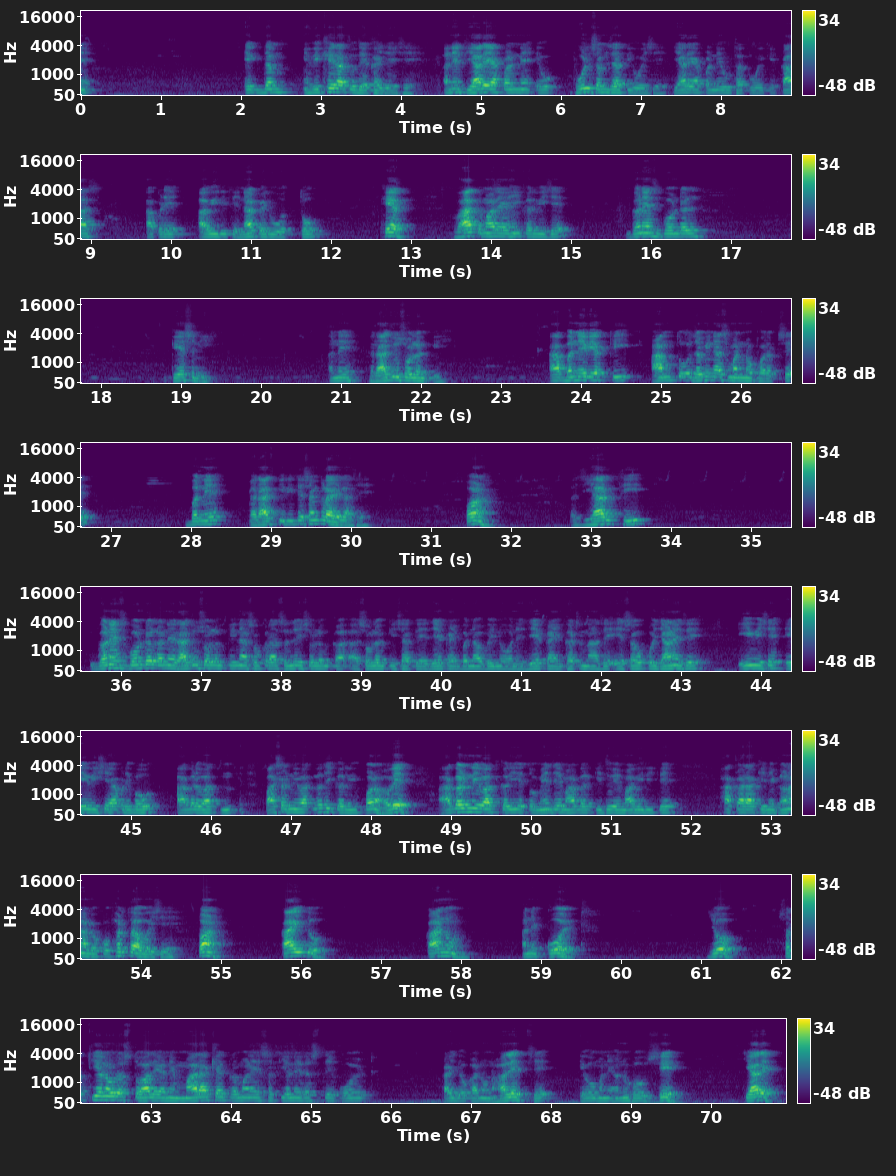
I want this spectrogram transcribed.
એકદમ વિખેરાતું દેખાઈ જાય છે. અને ત્યારે આપણને એવું ભૂલ સમજાતી હોય છે. ત્યારે આપણને એવું થતું હોય કે કાશ આપણે આવી રીતે ના કર્યું હોત તો. ખેર. વાત મારે અહીં કરવી છે. ગણેશ ગોંડલ કેસની અને રાજુ સોલંકી. આ બંને વ્યક્તિ આમ તો જમીન આસમાનનો ફરક છે. બંને રાજકીય રીતે સંકળાયેલા છે. પણ જ્યારથી ગણેશ ગોંડલ અને રાજુ સોલંકીના છોકરા સંજય સોલંકા સોલંકી સાથે જે કાંઈ બનાવ બન્યો અને જે કાંઈ ઘટના છે એ સૌ કોઈ જાણે છે એ વિશે એ વિશે આપણે બહુ આગળ વાત પાછળની વાત નથી કરવી, પણ હવે આગળની વાત કરીએ તો મેં જેમ આગળ કીધું એમ આવી રીતે ફાંકા રાખીને ઘણા લોકો ફરતા હોય છે. પણ કાયદો, કાનૂન અને કોર્ટ જો સત્યનો રસ્તો હાલે અને મારા ખ્યાલ પ્રમાણે સત્યને રસ્તે કોર્ટ, કાયદો, કાનૂન હાલે જ છે, એવો મને અનુભવ છે. ત્યારે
